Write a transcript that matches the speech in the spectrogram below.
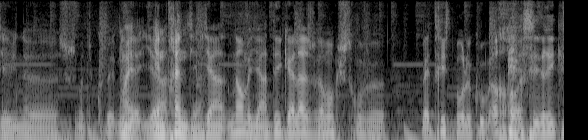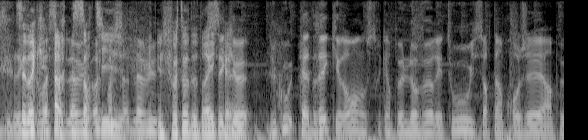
il y a une. euh, Excuse-moi de te couper. Mais ouais, il il y a une un- trend. il y a un- non, mais il y a un décalage vraiment que je trouve euh, bah, triste pour le coup. Oh, Cédric, Cédric, Cédric a de la vue, sorti ôte-moi ça de la vue. Une photo de Drake. C'est euh, que du coup, t'as Drake qui est vraiment dans ce truc un peu lover et tout. Il sort un projet un peu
